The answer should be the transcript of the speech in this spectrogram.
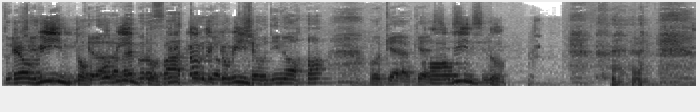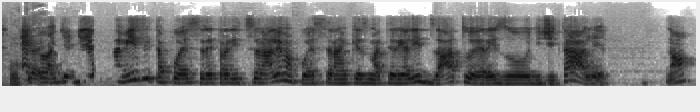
tu e ho vinto, che ho vinto, fatto, io che ho vinto? dicevo di no. ok, ok. Ho sì, vinto. Sì, sì. okay. Ecco, anche il biglietto da visita può essere tradizionale, ma può essere anche smaterializzato e reso digitale no?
